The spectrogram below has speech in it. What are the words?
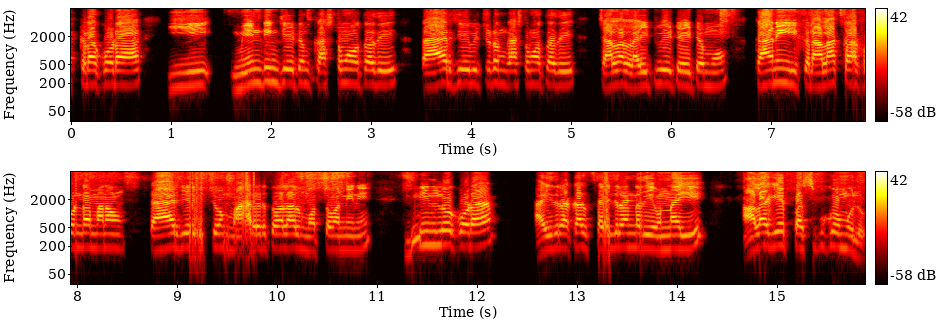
ఎక్కడ కూడా ఈ మెయింటైన్ చేయడం కష్టం అవుతుంది తయారు చేయించడం కష్టం అవుతుంది చాలా లైట్ వెయిట్ ఐటము. కానీ ఇక్కడ అలా కాకుండా మనం తయారు చేయించాం మారేడు తోలాలు మొత్తం అన్నిని. దీనిలో కూడా ఐదు రకాల సైజులు అన్నది ఉన్నాయి. అలాగే పసుపు కొమ్ములు.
